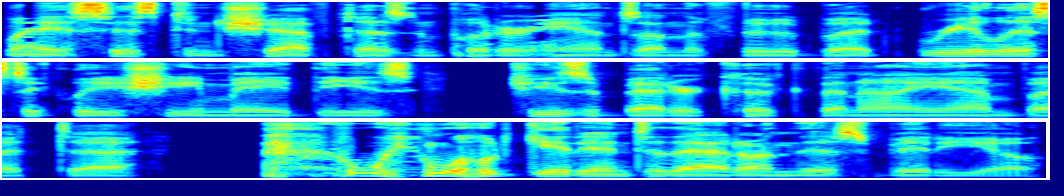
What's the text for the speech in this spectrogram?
my assistant chef doesn't put her hands on the food, but realistically, she made these. She's a better cook than I am, but uh, we won't get into that on this video.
